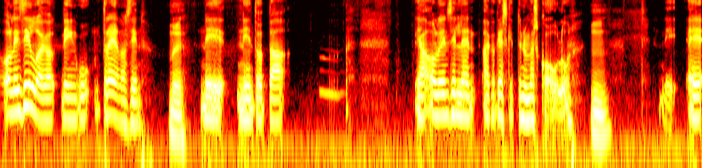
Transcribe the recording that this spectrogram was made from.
olin silloin jo niinku treenasin Niin. niin, niin tota, ja olin silleen aika keskittynyt myös kouluun. Mm. Niin ei,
